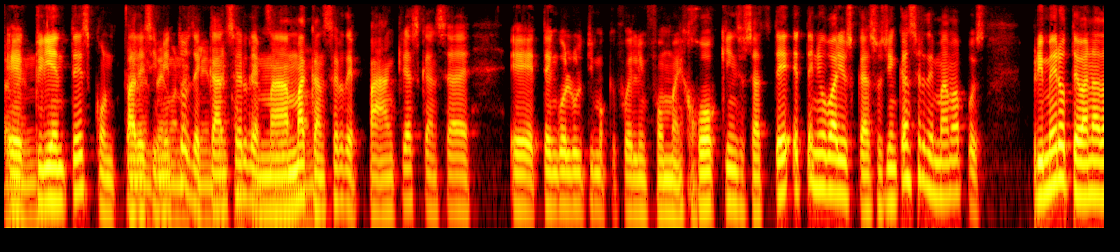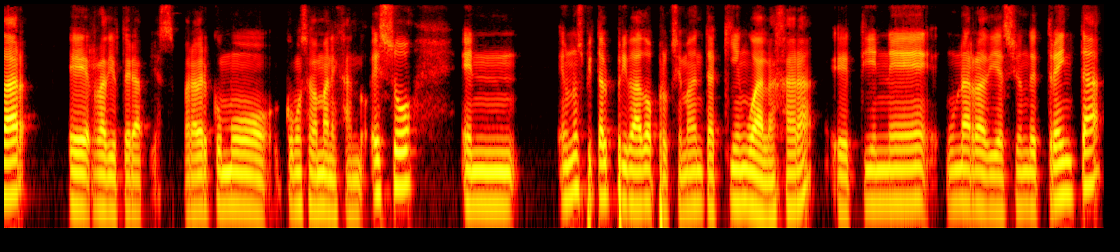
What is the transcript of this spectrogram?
eh, clientes con padecimientos de con cáncer de cáncer de mama, mama. cáncer de páncreas, cáncer, eh, tengo el último que fue el linfoma de Hawkins, o sea, he tenido varios casos. Y en cáncer de mama, pues, primero te van a dar eh, radioterapias para ver cómo, cómo se va manejando. Eso en, en un hospital privado aproximadamente aquí en Guadalajara eh, tiene una radiación de 30,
